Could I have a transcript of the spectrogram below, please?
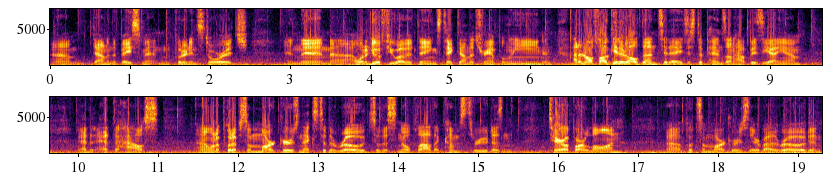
um, down in the basement and put it in storage. And then uh, I want to do a few other things, take down the trampoline. And I don't know if I'll get it all done today. It just depends on how busy I am at, at the house. I want to put up some markers next to the road so the snowplow that comes through doesn't tear up our lawn. Uh, put some markers there by the road and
